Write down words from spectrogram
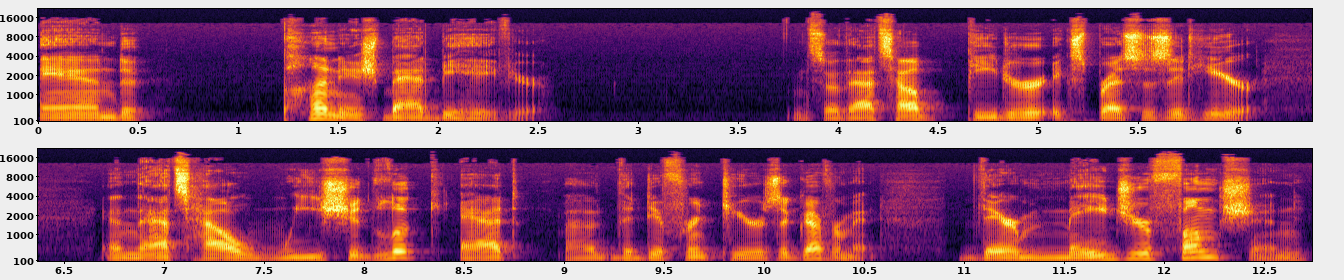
and punish bad behavior. And so that's how Peter expresses it here. And that's how we should look at uh, the different tiers of government. Their major function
